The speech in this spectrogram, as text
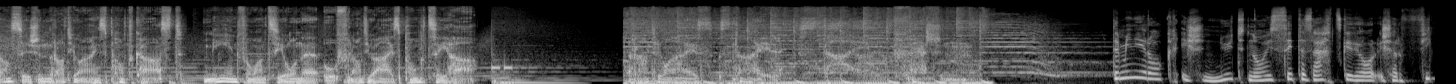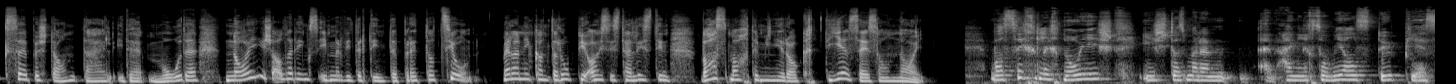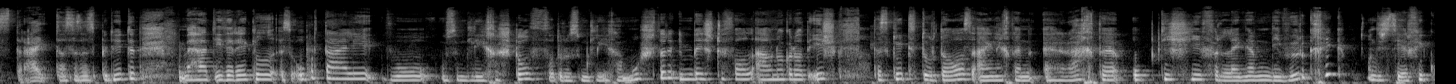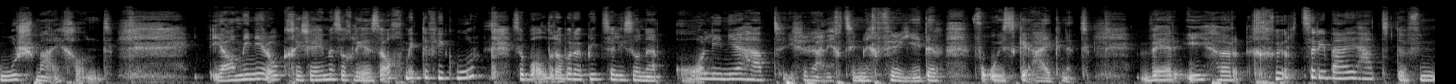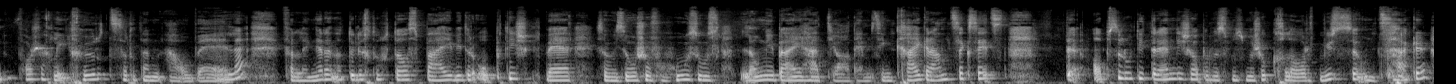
Das ist ein Radio 1 Podcast. Mehr Informationen auf radio1.ch. Radio 1 Style. Style. Fashion. Der Minirock ist nichts Neues. Seit den 60er Jahren ist er fixer Bestandteil in der Mode. Neu ist allerdings immer wieder die Interpretation. Melanie Cantaluppi, unsere Stylistin, was macht der Minirock diese Saison neu? Was sicherlich neu ist, ist, dass man einen, eigentlich so wie als Deux trägt. Also das bedeutet, man hat in der Regel ein Oberteil, wo aus dem gleichen Stoff oder aus dem gleichen Muster im besten Fall auch noch gerade ist. Das gibt durch das eigentlich dann eine recht optische verlängernde Wirkung und ist sehr figurschmeichelnd. Ja, Mini-Rock ist ja immer so ein eine Sache mit der Figur. Sobald er aber ein bisschen so eine A-Linie hat, ist er eigentlich ziemlich für jeden von uns geeignet. Wer eher kürzere Beine hat, dürfen fast ein bisschen kürzer dann auch wählen. Verlängert natürlich durch das Bein wieder optisch. Wer sowieso schon von Haus aus lange Beine hat, ja, dem sind keine Grenzen gesetzt. Der absolute Trend ist aber, das muss man schon klar wissen und sagen,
